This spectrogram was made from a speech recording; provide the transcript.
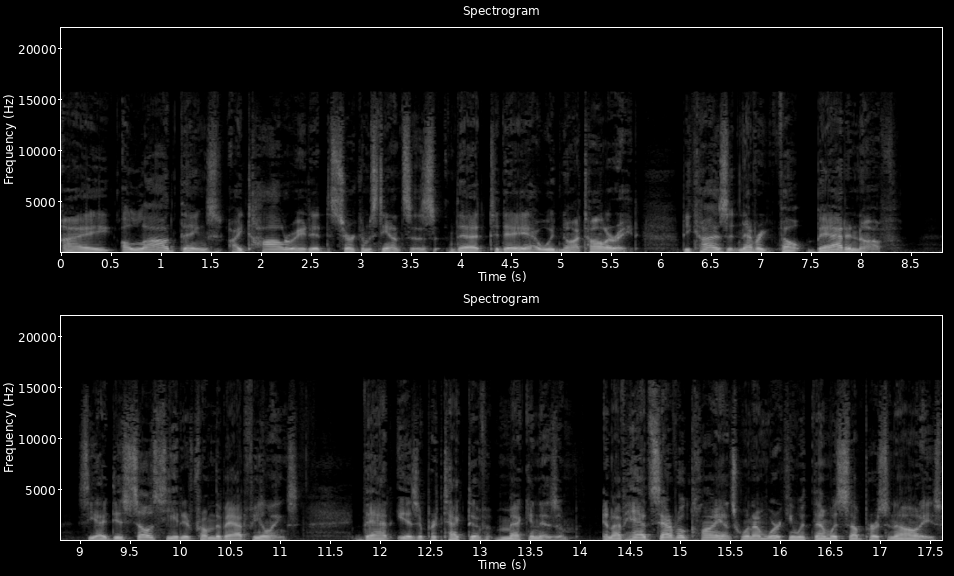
I allowed things, I tolerated circumstances that today I would not tolerate because it never felt bad enough. See, I dissociated from the bad feelings. That is a protective mechanism. And I've had several clients when I'm working with them with subpersonalities.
